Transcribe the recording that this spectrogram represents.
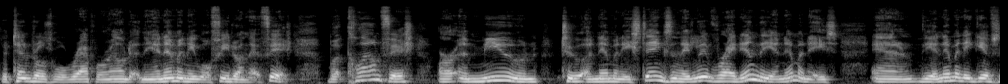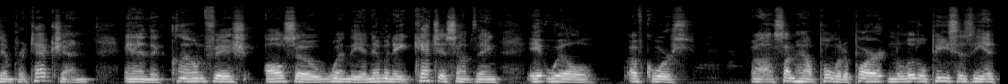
the tendrils will wrap around it and the anemone will feed on that fish. But clownfish are immune to anemone stings and they live right in the anemones and the anemone gives them protection. And the clownfish also, when the anemone catches something, it will, of course, uh, somehow pull it apart, and the little pieces the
